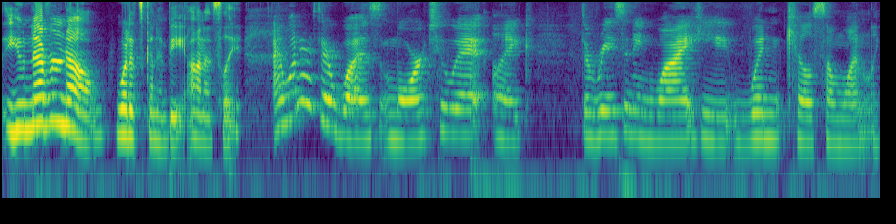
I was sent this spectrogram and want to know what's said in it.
you never know what it's gonna be. Honestly, I wonder if there was more to it, like the reasoning why he wouldn't kill someone. Like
